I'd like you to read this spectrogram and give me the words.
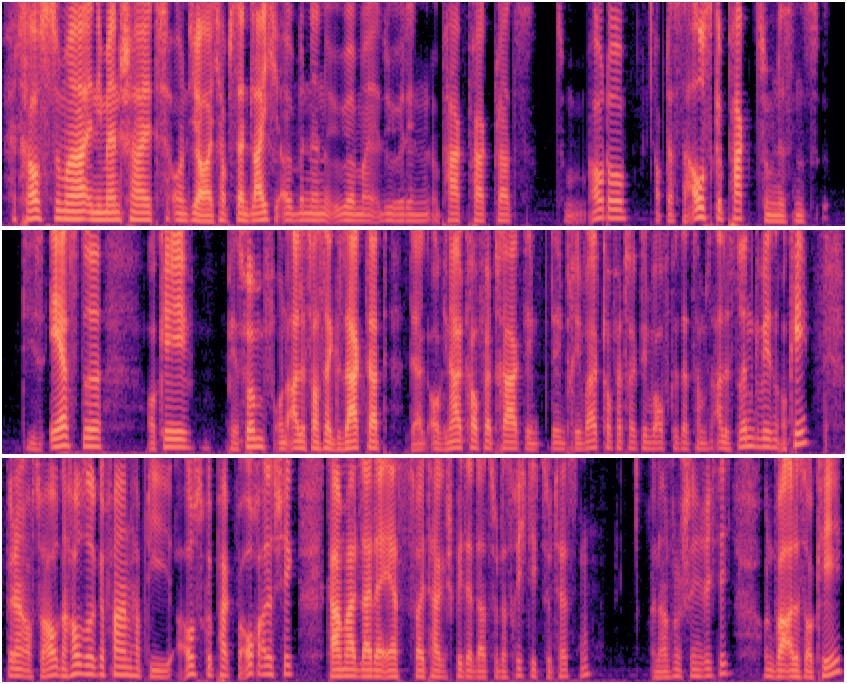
vertraust du mal in die Menschheit. Und ja, ich habe es dann gleich bin dann über, mein, über den Park, Parkplatz zum Auto, habe das da ausgepackt, zumindest dieses erste, okay, PS5 und alles, was er gesagt hat, der Originalkaufvertrag, den, den Privatkaufvertrag, den wir aufgesetzt haben, ist alles drin gewesen. Okay, bin dann auch zu Hause nach Hause gefahren, habe die ausgepackt, war auch alles schick. Kam halt leider erst zwei Tage später dazu, das richtig zu testen. In Anführungsstrichen richtig. Und war alles okay.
